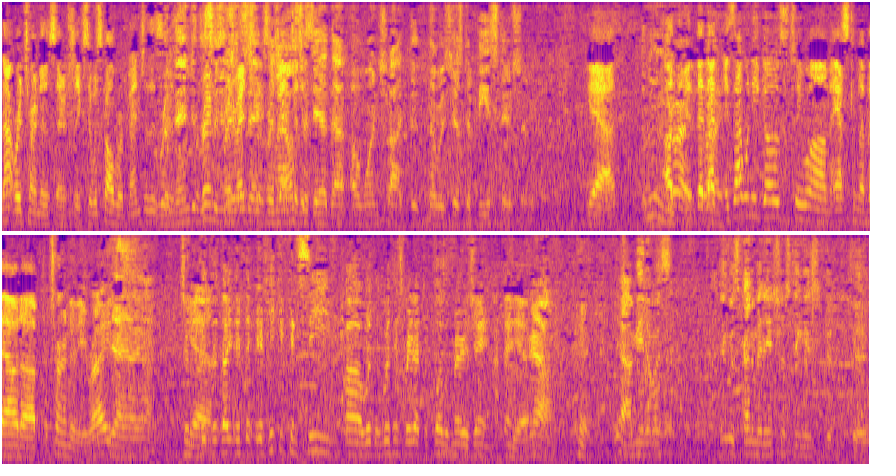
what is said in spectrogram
not Return to the Sinister Six. It was called Revenge of the Sinister Revenge of the Sinister Revenge- Six, and Revenge I of the also Sin- did that a one shot that, that was just a Beast issue. Yeah. Uh, right, that- that- right. Is that when he goes to um, ask him about uh, paternity, right? Yeah, yeah, yeah. To, Yeah. th- th- if, if he could conceive uh, with with his radioactive flow with Mary Jane, I think. Yeah. Yeah, yeah. I mean, it was it was kind of an interesting issue to. to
